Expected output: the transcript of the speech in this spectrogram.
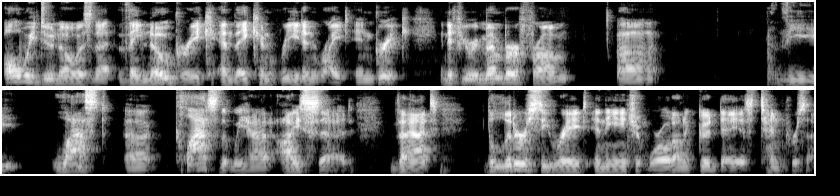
all we do know is that they know Greek and they can read and write in Greek. And if you remember from uh, the last uh, class that we had, I said that the literacy rate in the ancient world on a good day is 10%. Uh,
